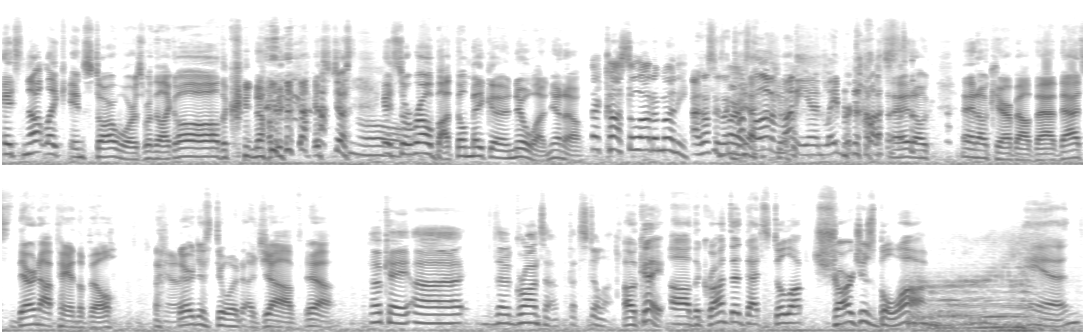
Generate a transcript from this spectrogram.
it's not like in Star Wars where they're like, oh, the no. It's just it's a robot. They'll make a new one. You know. that costs a lot of money. I was also like, All costs right. a lot of money and labor costs. They don't they don't care about that. That's they're not paying the bill. Yeah. They're just doing a job. Yeah. Okay. Uh, the Granta that's still up. Okay, uh, the Granta that's still up charges Balam. And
